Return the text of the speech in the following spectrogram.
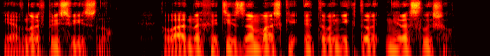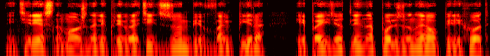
Я вновь присвистнул. Ладно, хоть из-за маски этого никто не расслышал. Интересно, можно ли превратить зомби в вампира и пойдет ли на пользу Нео переход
